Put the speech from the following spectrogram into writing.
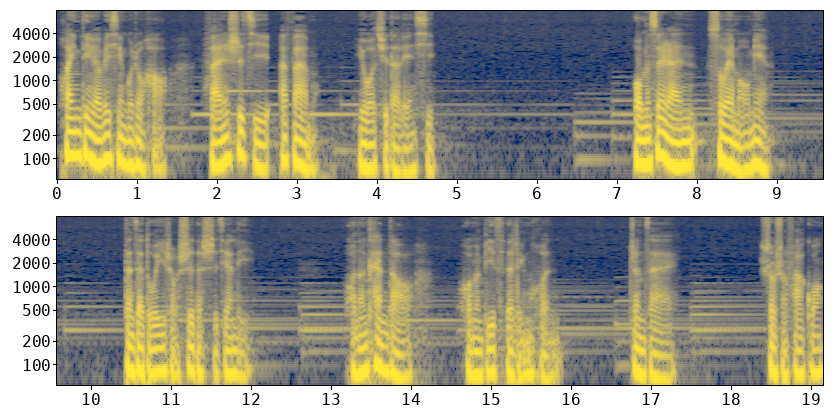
欢迎订阅微信公众号“凡人诗集 FM”，与我取得联系。我们虽然素未谋面，但在读一首诗的时间里，我能看到我们彼此的灵魂正在烁烁发光。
